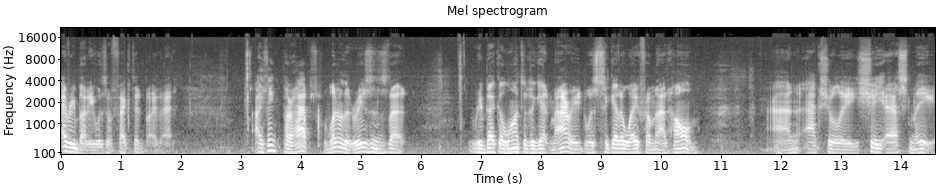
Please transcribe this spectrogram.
everybody was affected by that. I think perhaps one of the reasons that Rebecca wanted to get married was to get away from that home. And actually, she asked me,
